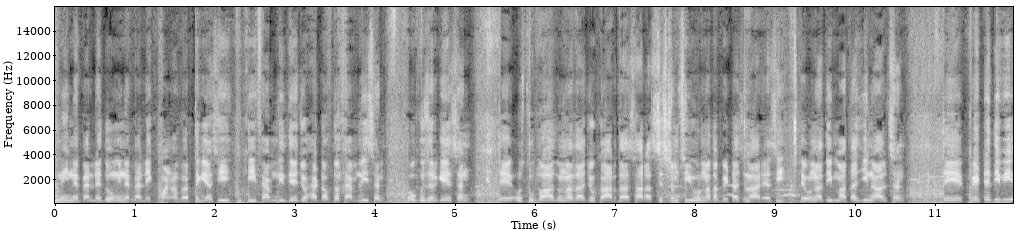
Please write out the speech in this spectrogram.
ਮਹੀਨੇ ਪਹਿਲੇ 2 ਮਹੀਨੇ ਪਹਿਲੇ ਇੱਕ ਭਾਣਾ ਵਰਤ ਗਿਆ ਸੀ ਕਿ ਫੈਮਿਲੀ ਦੇ ਜੋ ਹੈਡ ਆਫ ਦਾ ਫੈਮਿਲੀ ਸਨ, ਉਹ ਗੁਜ਼ਰ ਗਏ ਸਨ ਤੇ ਉਸ ਤੋਂ ਬਾਅਦ ਉਹਨਾਂ ਦਾ ਜੋ ਘਰ ਦਾ ਸਾਰਾ ਸਿਸਟਮ ਸੀ ਉਹਨਾਂ ਦਾ ਬੇਟਾ ਚਲਾ ਰਿਹਾ ਸੀ ਤੇ ਉਹਨਾਂ ਦੀ ਮਾਤਾ ਜੀ ਨਾਲ ਸਨ ਤੇ ਬੇਟੇ ਦੀ ਵੀ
